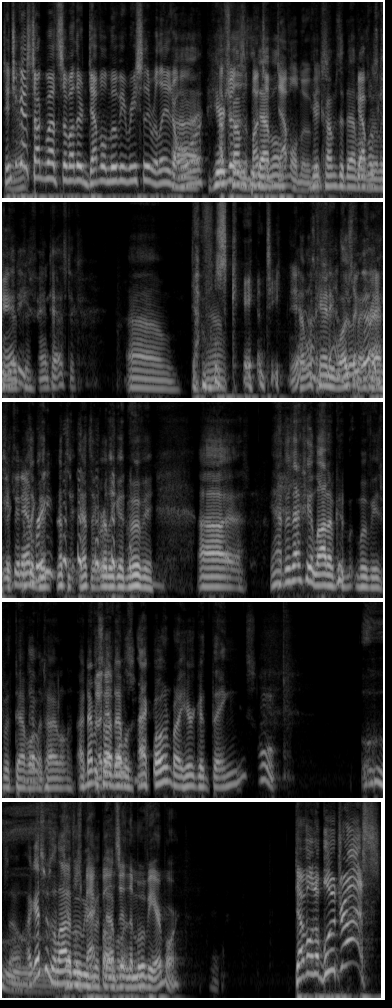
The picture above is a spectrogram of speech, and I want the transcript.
Did you guys talk about some other devil movie recently related to Uh, horror? here I'm sure comes there's a bunch devil. of devil movies. Here comes the devil. Devil's really Candy, Good. fantastic. Um, Devil's Candy. Yeah, Devil's Candy yeah, was really fantastic. Ethan That's a, good, that's, a, that's a really good movie. Uh, yeah, there's actually a lot of good movies with devil in the title. I never The saw Devil's- Devil's Backbone, but I hear good things. Oh, Ooh. So, I guess there's a lot of Devil's movies with Backbone's devil in the movie Airborne. Devil in a blue dress.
